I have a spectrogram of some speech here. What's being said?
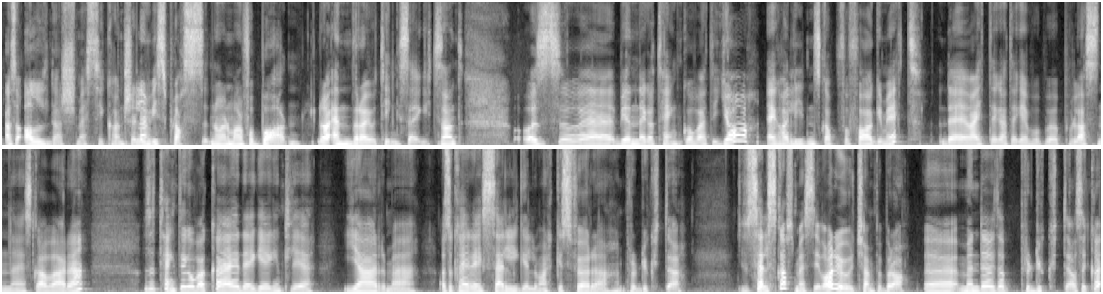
altså aldersmessig kanskje, eller en viss plass, når man får barn, da endrer jo ting seg, ikke sant. Og så begynner jeg å tenke over at ja, jeg har lidenskap for faget mitt. Det vet jeg at jeg er på, på plassen jeg skal være. Og så tenkte jeg over hva er det jeg egentlig gjør med Altså hva er det jeg selger eller markedsfører produktet? Selskapsmessig var det jo kjempebra, men det er produktet, altså hva,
